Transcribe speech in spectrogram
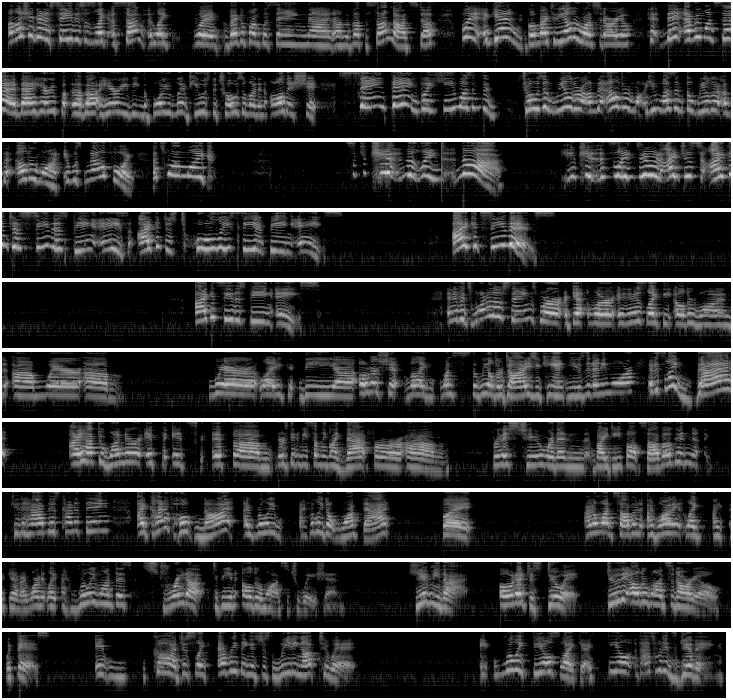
Unless you're gonna say this is like a sun, like what Vegapunk was saying that um, about the sun god stuff. But again, going back to the Elder Wand scenario, they everyone said that Harry about Harry being the boy who lived, he was the chosen one, and all this shit. Same thing, but he wasn't the chosen wielder of the Elder Wand. He wasn't the wielder of the Elder Wand. It was Malfoy. That's why I'm like, it's like you can't like nah you can it's like dude i just i can just see this being ace i could just totally see it being ace i could see this i could see this being ace and if it's one of those things where again where it is like the elder wand um where um where like the uh, ownership like once the wielder dies you can't use it anymore if it's like that i have to wonder if it's if um there's going to be something like that for um for this too where then by default sabo can can have this kind of thing i kind of hope not i really i really don't want that but I don't want Sabo. To, I want it like I again. I want it like I really want this straight up to be an Elder Wand situation. Give me that, Oda. Just do it. Do the Elder Wand scenario with this. It God, just like everything is just leading up to it. It really feels like it. I feel that's what it's giving.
